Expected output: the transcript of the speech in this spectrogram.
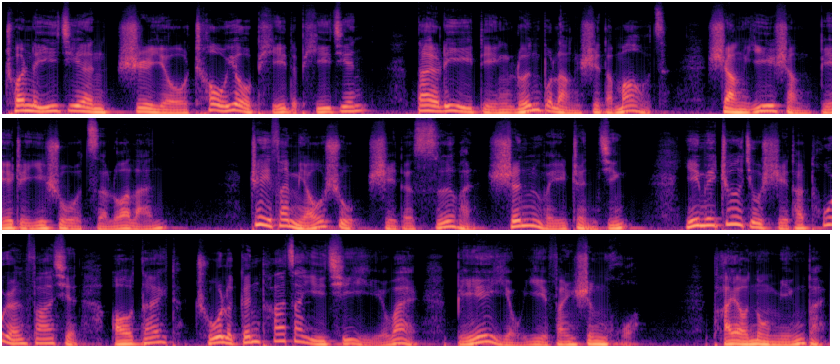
穿了一件是有臭鼬皮的披肩，戴了一顶伦勃朗式的帽子。上衣上别着一束紫罗兰，这番描述使得斯万深为震惊，因为这就使他突然发现奥黛特除了跟他在一起以外，别有一番生活。他要弄明白，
